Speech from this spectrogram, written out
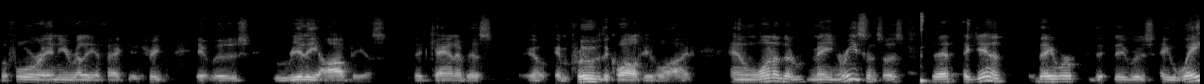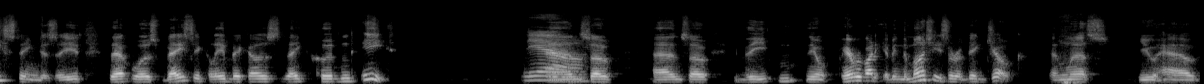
before any really effective treatment, it was really obvious that cannabis you know, improved the quality of life. And one of the main reasons was that, again, they were there was a wasting disease that was basically because they couldn't eat yeah. And so and so the you know everybody I mean the munchies are a big joke unless you have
